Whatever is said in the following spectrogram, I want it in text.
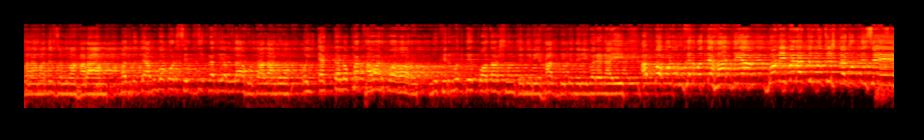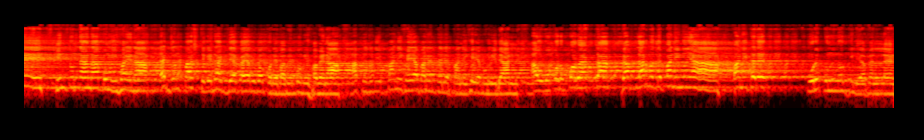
খানা আমাদের জন্য হারাম। হজরতে আবু বকর সিদ্দিক রাদিয়াল্লাহু তাআলা আনহু ওই একটা লোকমা খাওয়ার পর মুখের মধ্যে কথা শুনতে দেরি, হাত দিতে দেরি করে নাই। আবু বকর মুখের মধ্যে হাত দিয়া বমি করার জন্য চেষ্টা করতেছে। কিন্তু না না, বমি হয় না। একজন পাশ থেকে ডাক দেয়া কয়, আবু বকর, এভাবে বমি হবে না। আপনি যদি পানি খাইয়া পারেন, তাহলে পানি খাইয়া বমি দেন। আবু বকর বড় একটা গাবলার মধ্যে পানি নিয়া পানিটারে পরিপূর্ণ গিলিয়া ফেললেন।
